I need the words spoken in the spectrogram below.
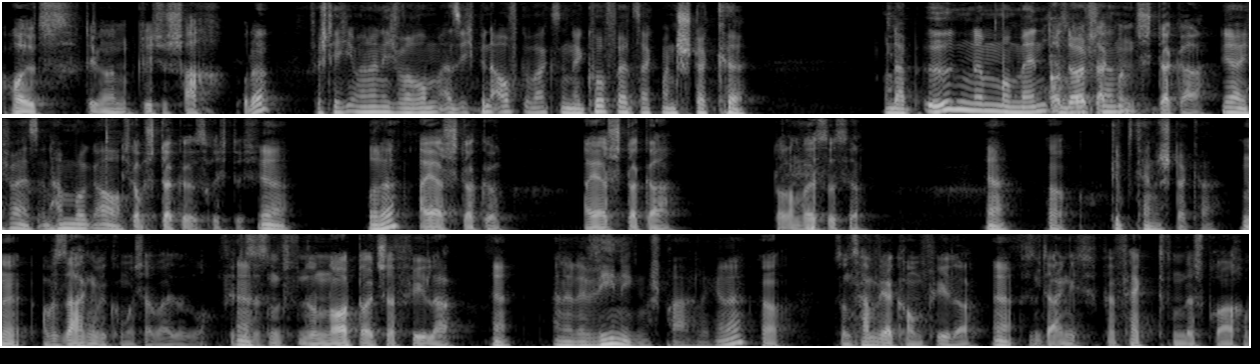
Holzdingern, griechisch Schach, oder? Verstehe ich immer noch nicht, warum. Also ich bin aufgewachsen, in der Kurpfalz sagt man Stöcke. Und ab irgendeinem Moment in Aus sagt Deutschland. man Stöcker. ja, ich weiß, in Hamburg auch. Ich glaube, Stöcke ist richtig. ja. Oder? Eierstöcke. Eierstöcker. Daran weißt du es ja. Ja. Ja. Gibt keine Stöcker. Ne, aber sagen wir komischerweise so. Finde, Ja. Das ist ein, so ein norddeutscher Fehler. Einer der wenigen sprachlich, oder? Ja. Sonst haben wir ja kaum Fehler. Ja. Wir sind ja eigentlich perfekt von der Sprache.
